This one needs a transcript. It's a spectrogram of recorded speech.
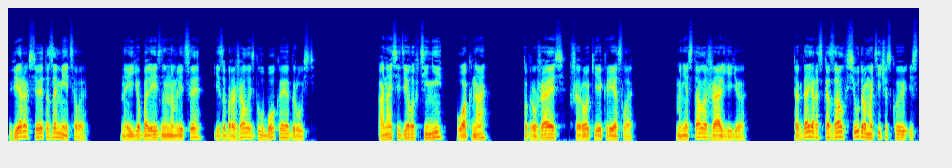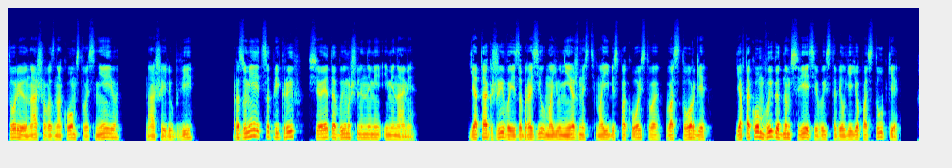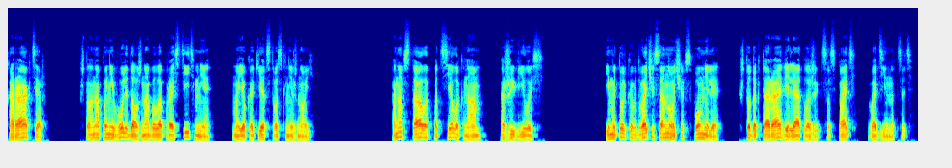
Вера все это заметила. На ее болезненном лице изображалась глубокая грусть. Она сидела в тени у окна, погружаясь в широкие кресла. Мне стало жаль ее. Тогда я рассказал всю драматическую историю нашего знакомства с нею, нашей любви, разумеется, прикрыв все это вымышленными именами. Я так живо изобразил мою нежность, мои беспокойства, восторги. Я в таком выгодном свете выставил ее поступки, характер, что она поневоле должна была простить мне мое кокетство с княжной. Она встала, подсела к нам, оживилась. И мы только в два часа ночи вспомнили, что доктора велят ложиться спать в одиннадцать.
